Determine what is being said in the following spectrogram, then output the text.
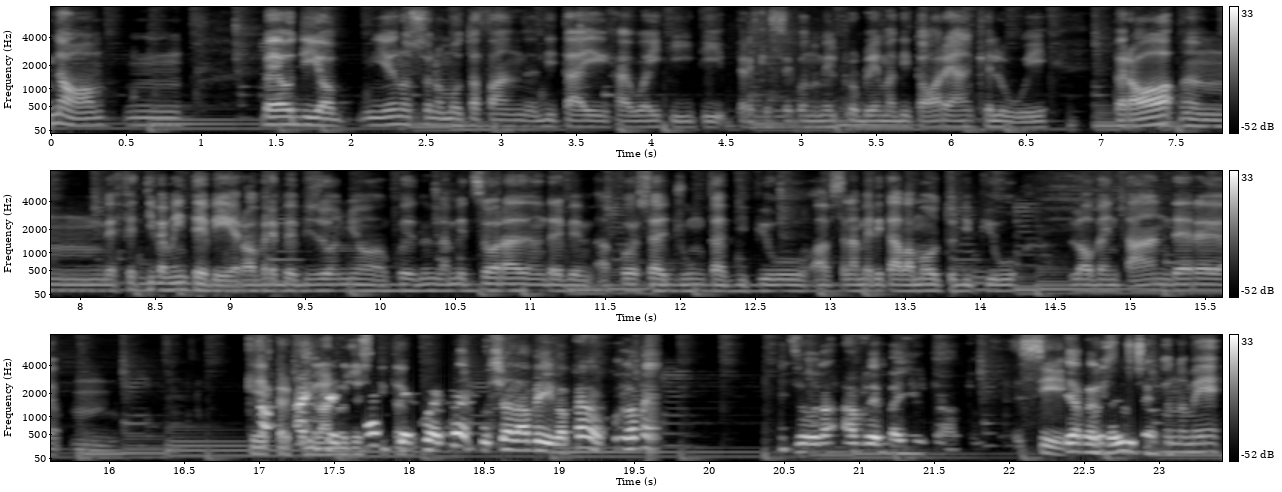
No, mh, mm, beh, oddio, io non sono molto fan di Taika Waititi perché secondo me il problema di Thor è anche lui. Però um, effettivamente è vero, avrebbe bisogno, la mezz'ora andrebbe forse aggiunta di più, ah, se la meritava molto di più Love and Thunder, mh, mm, che no, per come l'hanno gestita. Questo ce l'aveva, però la mezz'ora avrebbe aiutato. Sì, questo aiutato. secondo me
